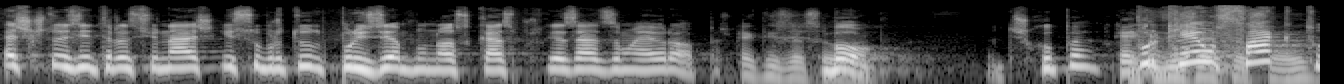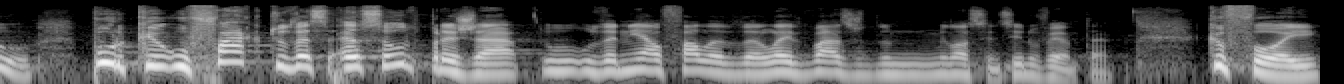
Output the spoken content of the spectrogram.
as questões internacionais e, sobretudo, por exemplo, no nosso caso português, a adesão à Europa. que é que diz a saúde? Bom, desculpa? é que Porque é um essa facto. Porque o facto da a saúde para já, o, o Daniel fala da Lei de Bases de 1990, que foi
